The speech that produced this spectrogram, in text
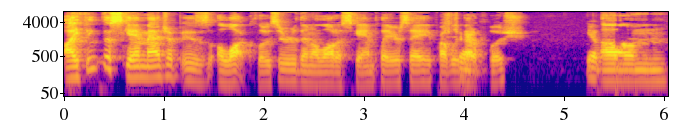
I think the scam matchup is a lot closer than a lot of scam players say. Probably Sure. about a push. Yep. Um,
